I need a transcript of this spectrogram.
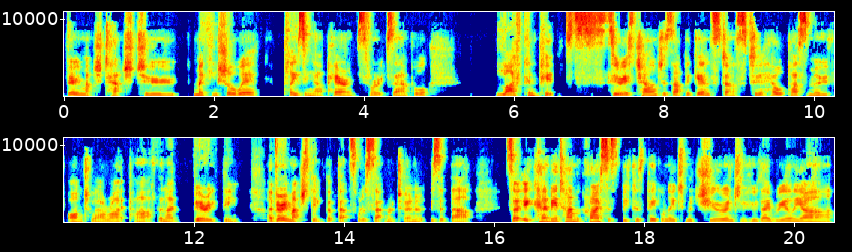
very much attached to making sure we're pleasing our parents, for example, life can pit serious challenges up against us to help us move onto our right path. And I very think, I very much think that that's what a Saturn return is about. So it can be a time of crisis because people need to mature into who they really are.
